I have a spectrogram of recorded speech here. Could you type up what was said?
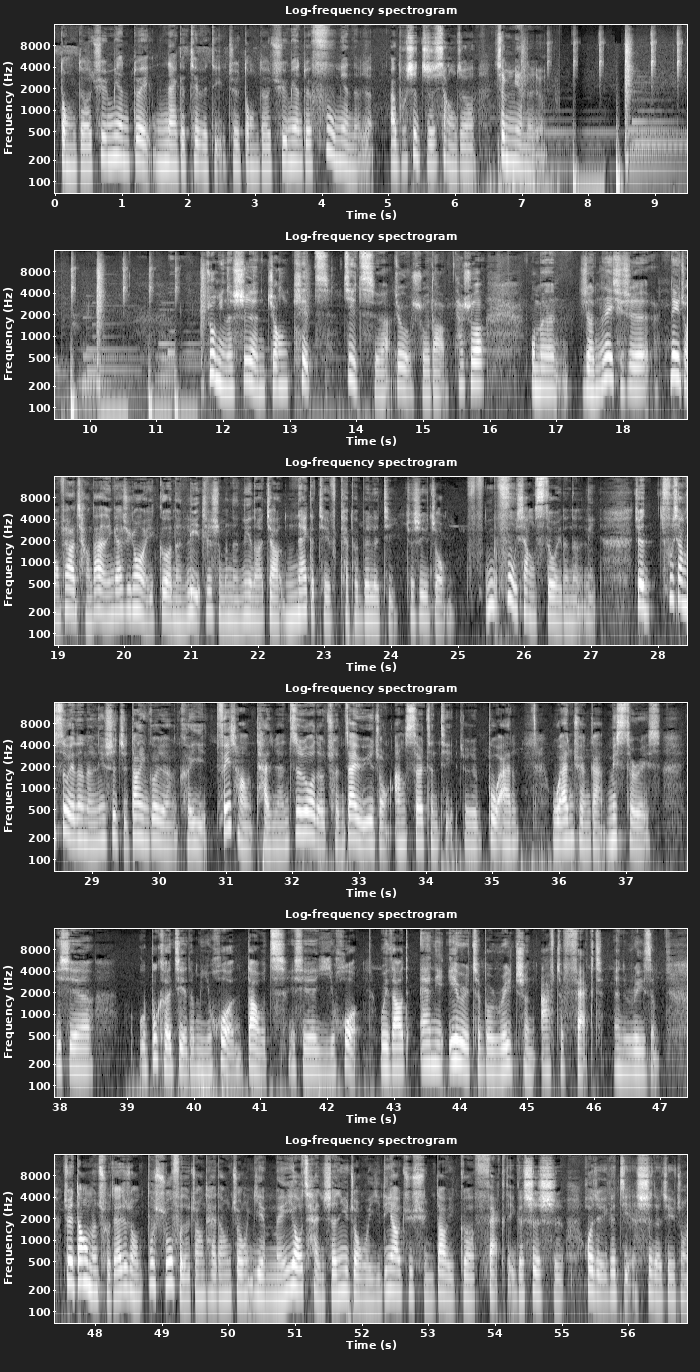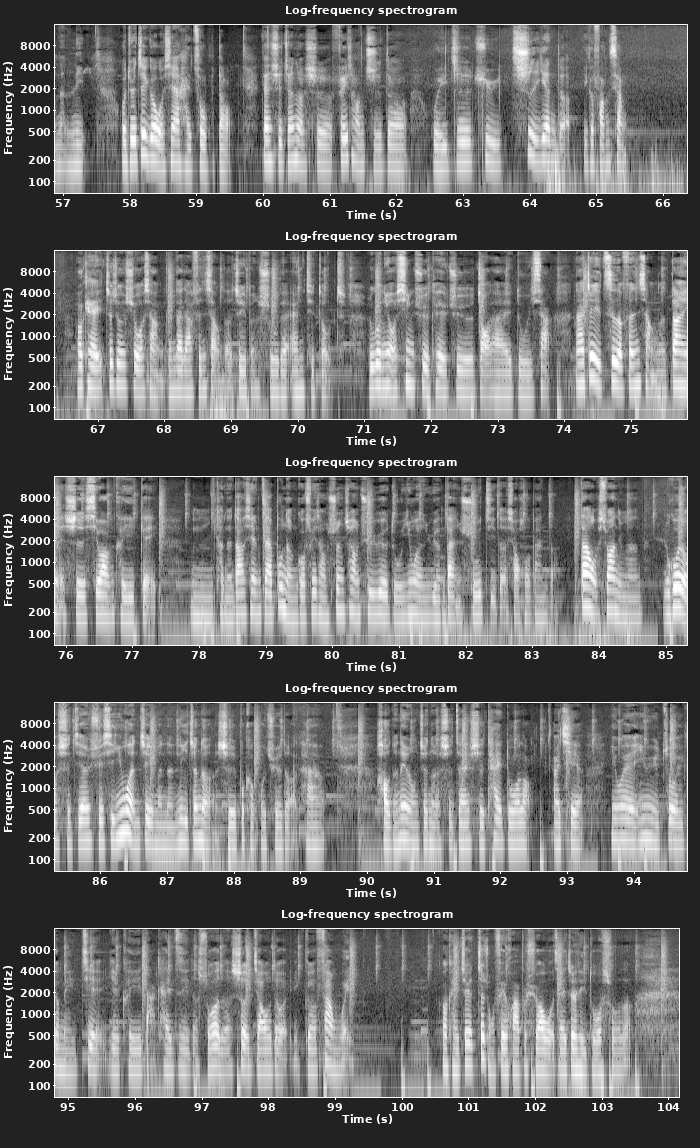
懂得去面对 negativity，就是懂得去面对负面的人，而不是只想着正面的人。著名的诗人 John Keats。祭词就说到，他说，我们人类其实那种非常强大的，应该是拥有一个能力，这是什么能力呢？叫 negative capability，就是一种负向思维的能力。这负向思维的能力是指，当一个人可以非常坦然自若的存在于一种 uncertainty，就是不安、无安全感，mysteries，一些我不可解的迷惑，doubts，一些疑惑。Without any irritable reaction after fact and reason，就是当我们处在这种不舒服的状态当中，也没有产生一种我一定要去寻到一个 fact 一个事实或者一个解释的这种能力。我觉得这个我现在还做不到，但是真的是非常值得为之去试验的一个方向。OK，这就是我想跟大家分享的这一本书的 Antidote。如果你有兴趣，可以去找来读一下。那这一次的分享呢，当然也是希望可以给，嗯，可能到现在不能够非常顺畅去阅读英文原版书籍的小伙伴的。但我希望你们如果有时间学习英文这一门能力，真的是不可或缺的。它好的内容真的实在是太多了，而且。因为英语作为一个媒介，也可以打开自己的所有的社交的一个范围。OK，这这种废话不需要我在这里多说了。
